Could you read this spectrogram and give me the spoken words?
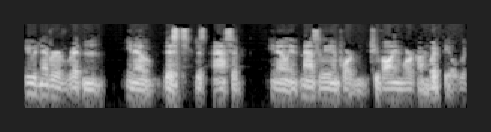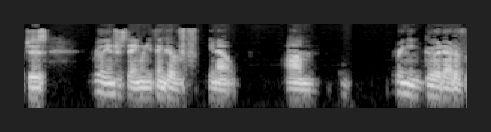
He would never have written, you know, this, this massive, you know, massively important two volume work on Whitefield, which is really interesting when you think of, you know, um, bringing good out of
